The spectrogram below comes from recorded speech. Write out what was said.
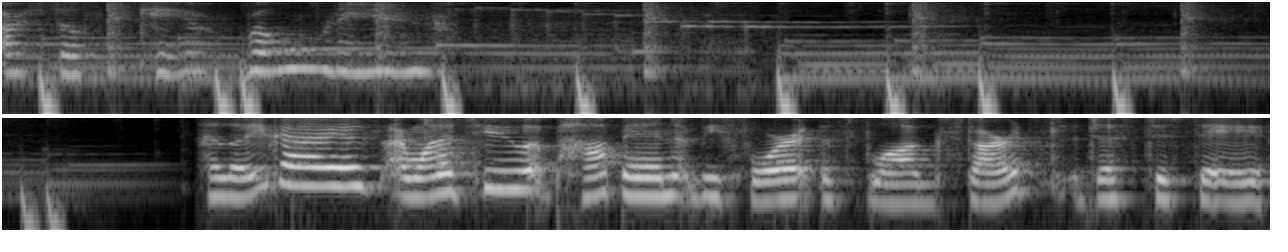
our self-care rolling. Hello you guys, I wanted to pop in before this vlog starts just to say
